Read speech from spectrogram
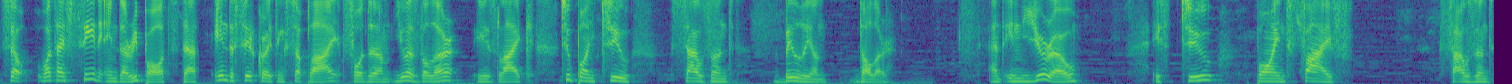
So what I've seen in the reports that in the circulating supply for the US dollar is like 2.2 thousand billion dollar. And in euro is 2.5 thousand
